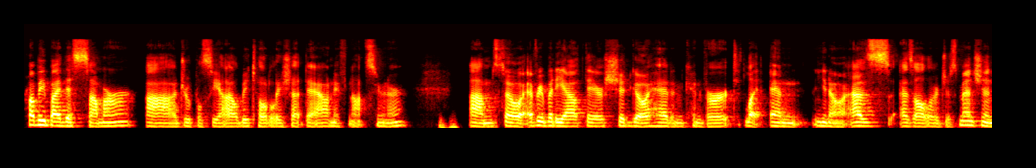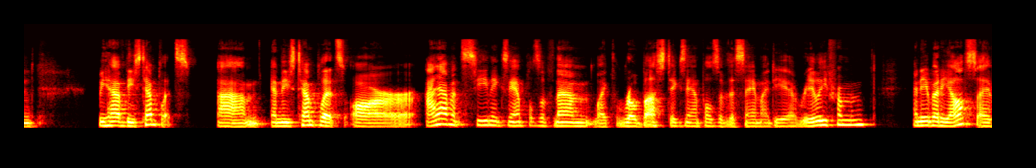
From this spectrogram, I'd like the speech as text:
Probably by this summer, uh, Drupal CI will be totally shut down, if not sooner. Mhm. Um, so everybody out there should go ahead and convert. And you know, as as Oliver just mentioned, we have these templates. Um, and these templates are, I haven't seen examples of them, like robust examples of the same idea really from anybody else. I,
